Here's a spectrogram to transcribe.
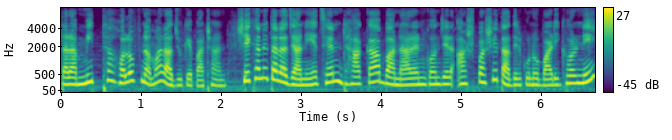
তারা মিথ্যা হলফনামা রাজুকে পাঠান। সেখানে তারা জানিয়েছেন, ঢাকা বা নারায়ণগঞ্জের আশপাশে তাদের কোনো বাড়িঘর নেই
